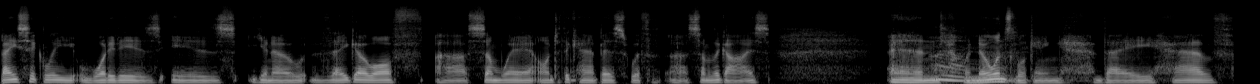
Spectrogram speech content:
basically what it is is you know they go off uh, somewhere onto the campus with uh, some of the guys, and Oh, when no one's looking, they have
